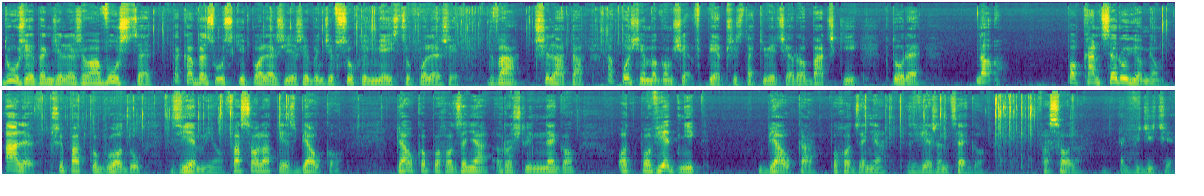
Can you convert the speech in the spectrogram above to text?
dłużej będzie leżała w łusce. Taka bez łuski poleży, jeżeli będzie w suchym miejscu, poleży 2-3 lata, a później mogą się wpieprzyć takie, wiecie, robaczki, które, no, pokancerują ją, ale w przypadku głodu zjemy ją. Fasola to jest białko. Białko pochodzenia roślinnego, odpowiednik białka pochodzenia zwierzęcego. Fasola, jak widzicie.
